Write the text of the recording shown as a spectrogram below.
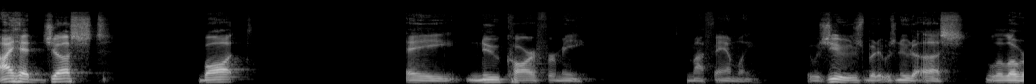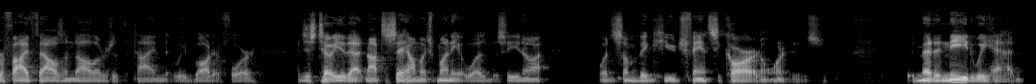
I had just bought a new car for me, my family. It was used, but it was new to us. A little over five thousand dollars at the time that we bought it for. I just tell you that not to say how much money it was, but so you know, I wasn't some big, huge, fancy car. I don't want it. It, was, it met a need we had.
